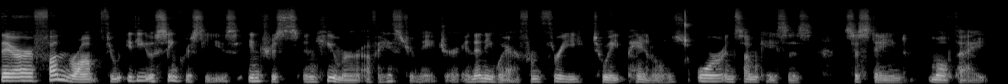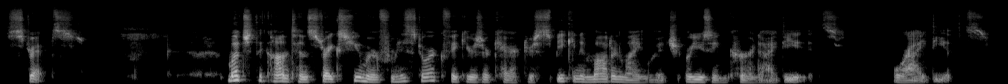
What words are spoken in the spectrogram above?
They are a fun romp through idiosyncrasies, interests, and humor of a history major in anywhere from three to eight panels, or in some cases, sustained multi strips. Much of the content strikes humor from historic figures or characters speaking in modern language or using current ideas or ideals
